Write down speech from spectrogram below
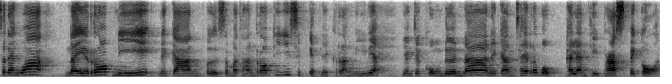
แสดงว่าในรอบนี้ในการเปิดสัมปทานรอบที่ 21 ในครั้งนี้เนี่ยยังจะคงเดินหน้าในการใช้ระบบ Thailand T Plus ไปก่อน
